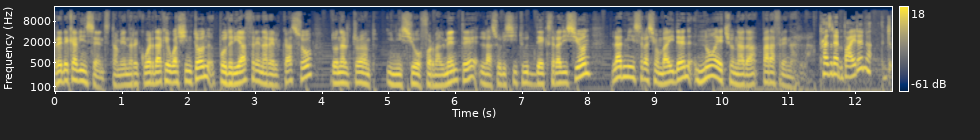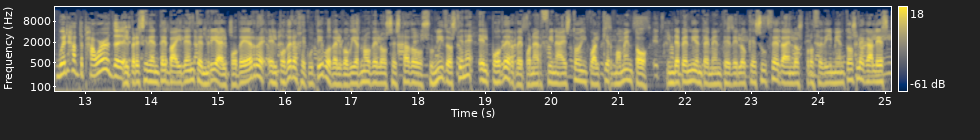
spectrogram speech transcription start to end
Rebecca Vincent también recuerda que Washington podría frenar el caso. Donald Trump inició formalmente la solicitud de extradición. La administración Biden no ha hecho nada para frenarla. El presidente Biden tendría el poder, el poder ejecutivo del gobierno de los Estados Unidos. Tiene el poder de poner fin a esto en cualquier momento. Independientemente de lo que suceda en los procedimientos legales,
